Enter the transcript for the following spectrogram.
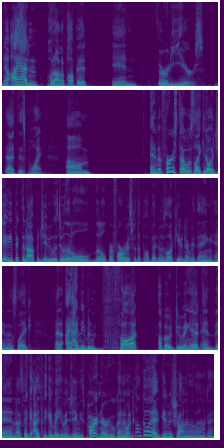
Now, I hadn't put on a puppet in 30 years at this point. Um, and at first I was like, you know, Jamie picked it up and Jamie was doing a little little performance with the puppet and it was all cute and everything. And it's like, and I hadn't even thought about doing it. And then I think I think it may have been Jamie's partner who kind of went, "Oh, go ahead, give it a shot." And I was like, "Okay."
